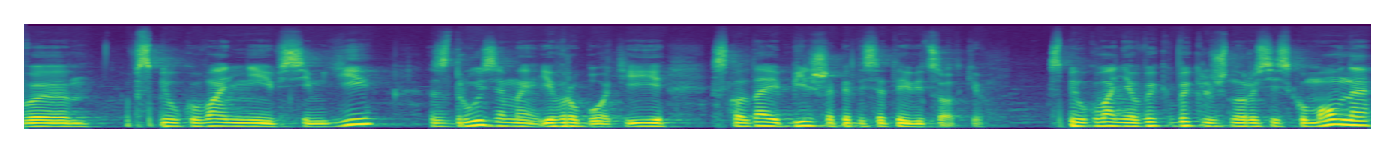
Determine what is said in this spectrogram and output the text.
в, в спілкуванні в сім'ї з друзями і в роботі. І складає більше 50%. Спілкування вик- виключно російськомовне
